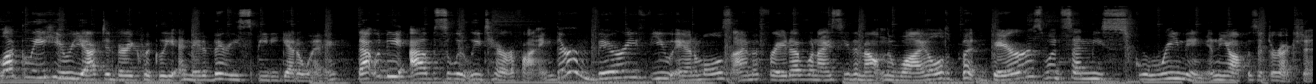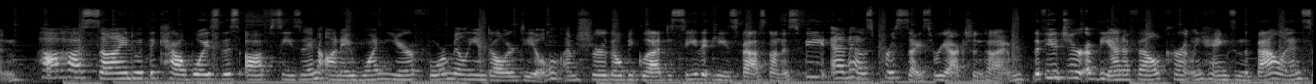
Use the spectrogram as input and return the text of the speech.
Luckily, he reacted very quickly and made a very speedy getaway. That would be absolutely terrifying. There are very few animals I'm afraid of when I see them out in the wild, but bears would send me screaming in the opposite direction. Haha signed with the Cowboys this offseason on a one-year, $4 million deal. I'm sure they'll be glad to see that he's fast on his feet and has precise reaction time. The future of the NFL currently hangs in the balance,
